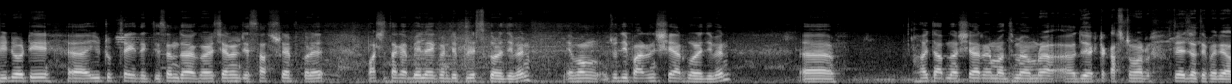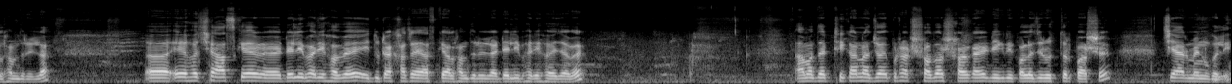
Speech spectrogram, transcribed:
ভিডিওটি ইউটিউব থেকে দেখতেছেন, দয়া করে চ্যানেলটি সাবস্ক্রাইব করে পাশে থাকা বেল আইকনটি প্রেস করে দিবেন এবং যদি পারেন শেয়ার করে দিবেন। হয়তো আপনার শেয়ারের মাধ্যমে আমরা দু একটা কাস্টমার পেয়ে যেতে পারি, আলহামদুলিল্লাহ। এ হচ্ছে আজকের ডেলিভারি হবে। এই দুটা খাঁচায় আজকে আলহামদুলিল্লাহ ডেলিভারি হয়ে যাবে। আমাদের ঠিকানা জয়পুরহাট সদর সরকারি ডিগ্রি কলেজের উত্তর পাশে চেয়ারম্যান গলি।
